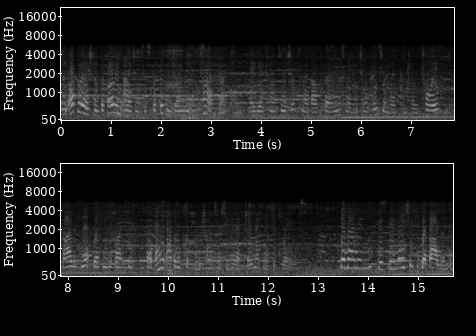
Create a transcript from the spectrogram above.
The operation of the following items is forbidden during the entire flight. Radio transmitters, mobile phones, walkie-talkies, remote-controlled toys, wireless networking devices, or any other equipment transmitting electromagnetic waves. Kemerleriniz gösterilen şekilde bağlanır,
